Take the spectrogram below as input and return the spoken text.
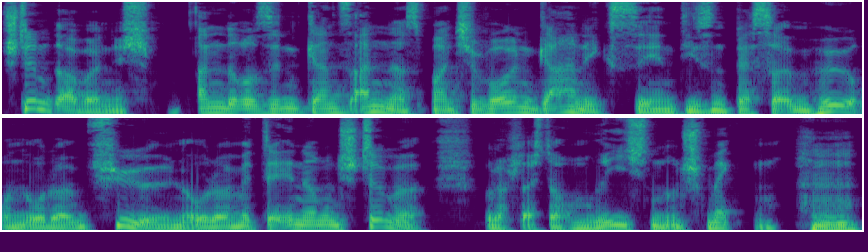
Stimmt aber nicht. Andere sind ganz anders. Manche wollen gar nichts sehen. Die sind besser im Hören oder im Fühlen oder mit der inneren Stimme oder vielleicht auch im Riechen und Schmecken. Hm.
